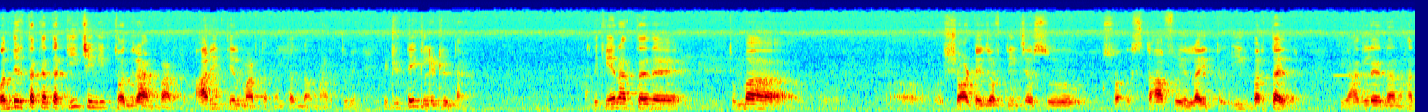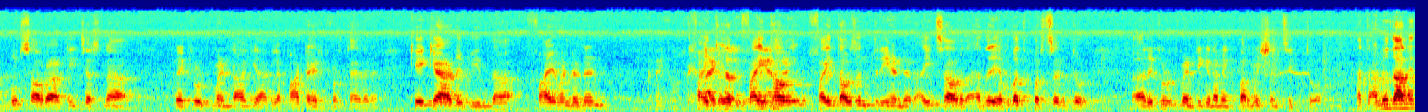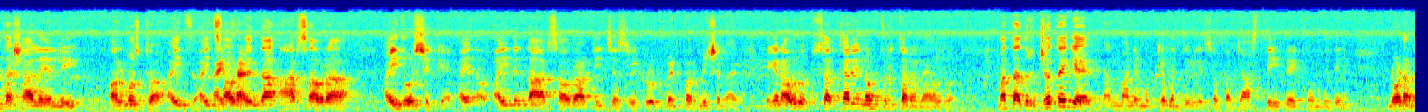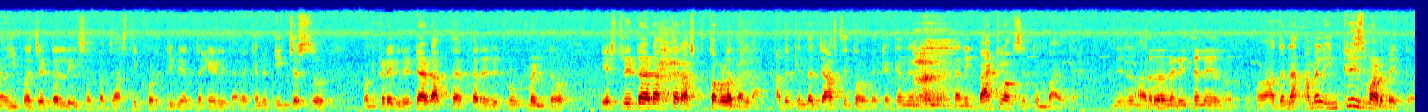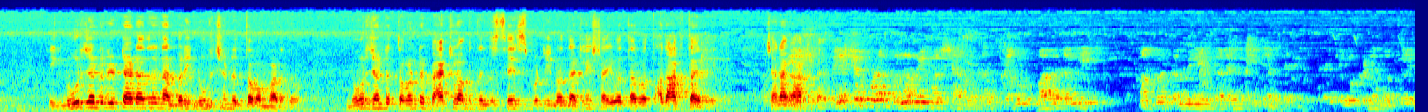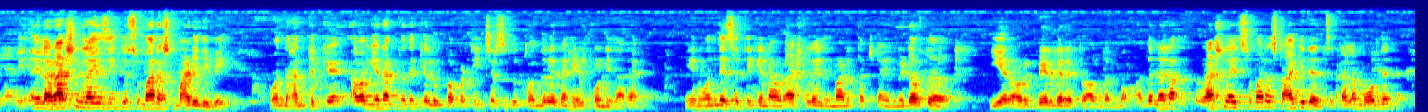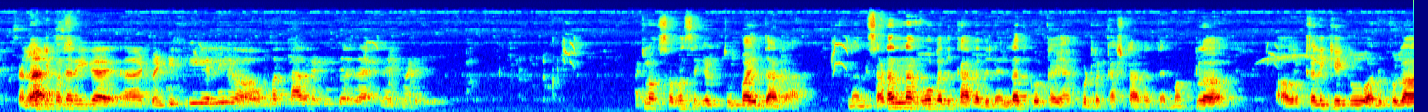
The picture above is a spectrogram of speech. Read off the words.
ಬಂದಿರತಕ್ಕಂಥ ಟೀಚಿಂಗಿಗೆ ತೊಂದರೆ ಆಗಬಾರ್ದು. ಆ ರೀತಿಯಲ್ಲಿ ಮಾಡ್ತಕ್ಕಂಥದ್ದು ನಾವು ಮಾಡ್ತೀವಿ. It will take little time ಅದಕ್ಕೆ ಏನಾಗ್ತಾ ಇದೆ? ತುಂಬ ಶಾರ್ಟೇಜ್ ಆಫ್ ಟೀಚರ್ಸು ಸ್ಟಾಫು ಎಲ್ಲ ಇತ್ತು. ಈಗ ಬರ್ತಾ ಇದೆ. ಈಗಾಗಲೇ ನಾನು ಹದಿಮೂರು ಸಾವಿರ ಟೀಚರ್ಸ್ನ ರೆಕ್ರೂಟ್ಮೆಂಟ್ ಆಗಿ ಆಗಲೇ ಪಾಠ ಹೇಳ್ಕೊಡ್ತಾ ಇದ್ದಾರೆ. K K R D ಬಿಯಿಂದ five hundred and five thousand five thousand five thousand three hundred ಐದು ಸಾವಿರದ ಅಂದರೆ ಎಂಬತ್ತು ಪರ್ಸೆಂಟು ರಿಕ್ರೂಟ್ಮೆಂಟಿಗೆ ನಮಗೆ ಪರ್ಮಿಷನ್ ಸಿಕ್ತು. ಮತ್ತು ಅನುದಾನಿತ ಶಾಲೆಯಲ್ಲಿ ಆಲ್ಮೋಸ್ಟ್ ಐದು ಐದು ಸಾವಿರದಿಂದ ಆರು ಸಾವಿರ ಐದು ವರ್ಷಕ್ಕೆ ಐ- ಐದರಿಂದ ಆರು ಸಾವಿರ ಟೀಚರ್ಸ್ ರಿಕ್ರೂಟ್ಮೆಂಟ್ ಪರ್ಮಿಷನ್ ಆಗಿ ಯಾಕೆಂದರೆ ಅವರು ಸರ್ಕಾರಿ ನೌಕರಿ ಥರನೇ ಅವರು. ಮತ್ತು ಅದ್ರ ಜೊತೆಗೆ ನಾನು ಮಾನ್ಯ ಮುಖ್ಯಮಂತ್ರಿಗಳಿಗೆ ಸ್ವಲ್ಪ ಜಾಸ್ತಿ ಬೇಕು ಅಂದಿದ್ದೀನಿ. ನೋಡೋಣ ಈ ಬಜೆಟಲ್ಲಿ ಸ್ವಲ್ಪ ಜಾಸ್ತಿ ಕೊಡ್ತೀವಿ ಅಂತ ಹೇಳಿದ್ದಾರೆ. ಯಾಕೆಂದರೆ ಟೀಚರ್ಸು ಒಂದು ಕಡೆಗೆ ರಿಟೈರ್ಡ್ ಆಗ್ತಾ ಇರ್ತಾರೆ ರಿಕ್ರೂಟ್ಮೆಂಟು ಎಷ್ಟು ರಿಟೈರ್ಡ್ ಆಗ್ತಾರೆ ಅಷ್ಟು ತೊಗೊಳ್ಳೋದಲ್ಲ. ಅದಕ್ಕಿಂತ ಜಾಸ್ತಿ ತೊಗೋಬೇಕು ಯಾಕೆಂದರೆ ನನಗೆ ಬ್ಯಾಕ್ಲಾಗ್ಸೇ ತುಂಬ ಇದೆ. ನಿರಂತರ ನಡೀತಲೇ ಇರಬೇಕು. ಅದನ್ನು ಆಮೇಲೆ ಇನ್ಕ್ರೀಸ್ ಮಾಡಬೇಕು. ಈಗ ನೂರು ಜನರು ರಿಟೈರ್ಡ್ ಆದರೆ ನಾನು ಬರೀ ನೂರು ಜನರು ತೊಗೊಬಾರ್ದು. ನೂರು ಜನರು ತೊಗೊಂಡ್ರೆ ಬ್ಯಾಕ್ಲಾಗ್ದನ್ನು ಸೇರಿಸ್ಬಿಟ್ಟು ಇನ್ನೊಂದು ಅಟ್ಲೀಸ್ಟ್ ಐವತ್ತು ಅರವತ್ತು ಅದು ಆಗ್ತಾ ಇದೆ ಈಗ. ಚೆನ್ನಾಗಿ ಆಗ್ತಾ ಇದೆ. ಇಲ್ಲ ರ್ಯಾಷನಲೈಸಿಂಗ್ ಸುಮಾರಷ್ಟು ಮಾಡಿದ್ದೀವಿ ಒಂದು ಹಂತಕ್ಕೆ. ಅವಾಗ ಏನಾಗ್ತದೆ ಕೆಲವು ಪಾಪ ಟೀಚರ್ಸ್ಗೂ ತೊಂದರೆನ ಹೇಳ್ಕೊಂಡಿದ್ದಾರೆ. ಏನು ಒಂದೇ ಸತಿಗೆ ನಾವು ರ್ಯಾಷನಲೈಸ್ ಮಾಡಿದ ತಕ್ಷಣ in mid of the year ಅವ್ರಿಗೆ ಬೇರೆ ಬೇರೆ ಪ್ರಾಬ್ಲಮ್ಮು ಅದನ್ನೆಲ್ಲ ರ್ಯಾಷನಲೈಸ್ ಸುಮಾರಷ್ಟು ಆಗಿದೆ ಅನ್ಸುತ್ತಲ್ಲ? ಮೋರ್ ದೆನ್ ಸರ್ ಈಗ ಟ್ವೆಂಟಿ ತ್ರೀಯಲ್ಲಿ ಒಂಬತ್ತು ಸಾವಿರ ಟೀಚರ್ಸ್ ರ್ಯಾಷನಲೈಸ್ ಮಾಡಿದ್ವಿ. ಬ್ಯಾಕ್ಲಾಗ್ ಸಮಸ್ಯೆಗಳು ತುಂಬ ಇದ್ದಾಗ ನಾನು ಸಡನ್ನಾಗಿ ಹೋಗೋದಕ್ಕಾಗೋದಿಲ್ಲ ಎಲ್ಲದಕ್ಕೂ ಕೈ ಹಾಕ್ಬಿಟ್ರೆ ಕಷ್ಟ ಆಗುತ್ತೆ. ಮಕ್ಕಳು ಅವ್ರ ಕಲಿಕೆಗೂ ಅನುಕೂಲ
